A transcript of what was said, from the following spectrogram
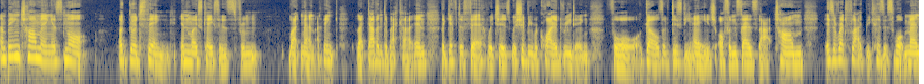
And being charming is not a good thing in most cases from like men. I think like Gavin de Becker in The Gift of Fear, which is which should be required reading for girls of Disney age, often says that charm is a red flag because it's what men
